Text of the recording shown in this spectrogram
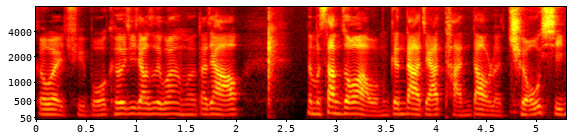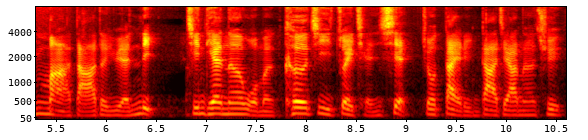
各位曲博科技教室的观众朋友，大家好。那么上周啊，我们跟大家谈到了球形马达的原理。今天呢，我们科技最前线就带领大家呢去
